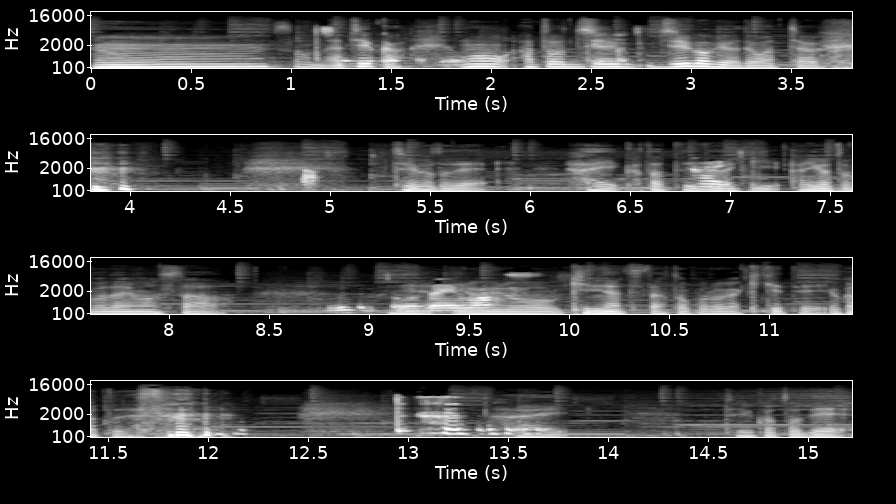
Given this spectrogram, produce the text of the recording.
うーんそうなんっていうかもうあと10 15秒で終わっちゃう。ということではい語っていただきありがとうございました、ありがとうござね、います。いろいろ気になってたところが聞けてよかったです。はい。ということで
